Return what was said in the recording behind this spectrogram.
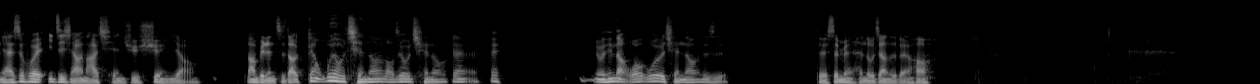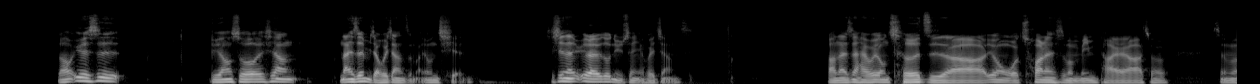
你还是会一直想要拿钱去炫耀，让别人知道，干我有钱哦，老子有钱哦，干哎，有没有听到？我我有钱哦，就是对，身边很多这样子的人哈。然后越是，比方说像男生比较会这样子嘛，用钱。现在越来越多女生也会这样子，然后男生还会用车子啊，用我穿了什么名牌啊，什么什么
